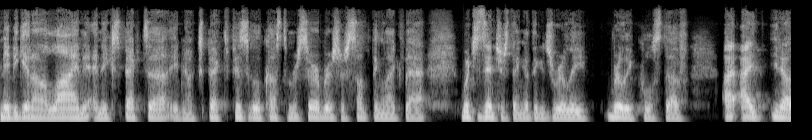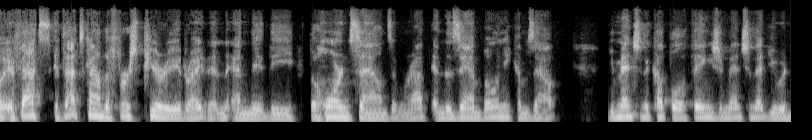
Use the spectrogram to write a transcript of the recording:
maybe get on a line and expect uh, you know expect physical customer service or something like that which is interesting. I think it's really really cool stuff. I, I, you know if that's if that's kind of the first period right and and the the the horn sounds and we're at and the zamboni comes out you mentioned a couple of things. You mentioned that you were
